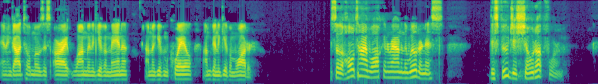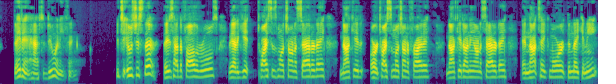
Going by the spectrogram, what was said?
And then God told Moses, All right, well, I'm going to give them manna. I'm going to give them quail. I'm going to give them water. So the whole time walking around in the wilderness, this food just showed up for them. They didn't have to do anything. It, it was just there. They just had to follow the rules. They had to get twice as much on a Saturday, not get, or twice as much on a Friday, not get any on a Saturday, and not take more than they can eat,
